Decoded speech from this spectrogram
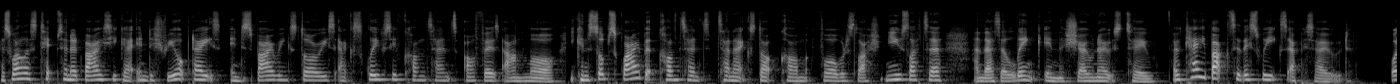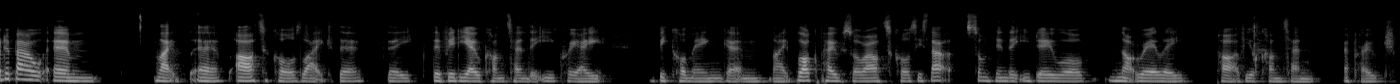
As well as tips and advice, you get industry updates, inspiring stories, exclusive content, offers, and more. You can subscribe at content10x.com forward slash newsletter, and there's a link in the show notes too. Okay, back to this week's episode. What about um like uh, articles like the the the video content that you create becoming um like blog posts or articles is that something that you do or not really part of your content approach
